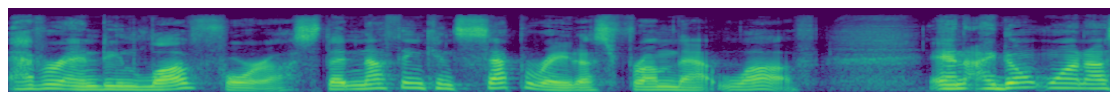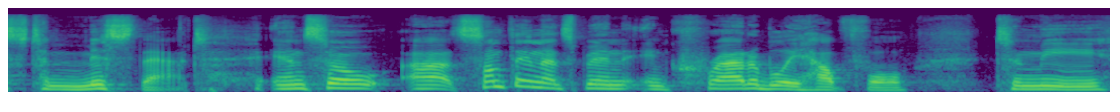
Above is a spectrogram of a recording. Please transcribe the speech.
ever ending love for us, that nothing can separate us from that love. And I don't want us to miss that. And so, uh, something that's been incredibly helpful to me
